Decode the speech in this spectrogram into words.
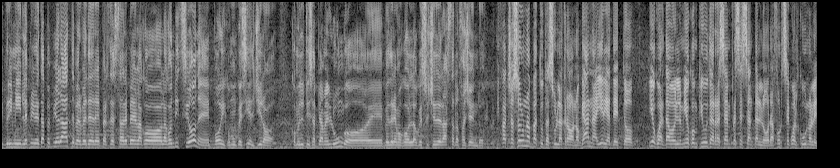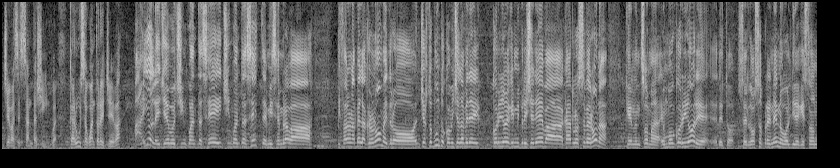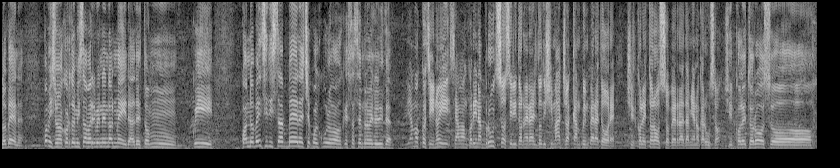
primi, le prime tappe più adatte per, vedere, per testare bene la, la condizione e poi comunque sì, il giro come tutti sappiamo è lungo e vedremo quello che succederà starà facendo. Ecco, ti faccio solo una battuta sulla crono, Ganna ieri ha detto io guardavo il mio computer sempre 60 all'ora, forse qualcuno leggeva 65. Caruso quanto leggeva? Ma io leggevo 56, 57, mi sembrava di fare una bella cronometro. A un certo punto ho cominciato a vedere il corridore che mi precedeva, Carlos Verona, che insomma è un buon corridore, ho detto se lo sto prendendo vuol dire che sto andando bene poi mi sono accorto che mi stava riprendendo Almeida, ho detto mmm, qui quando pensi di star bene c'è qualcuno che sta sempre meglio di te. Vediamo così, noi siamo ancora in Abruzzo, si ritornerà il 12 maggio a Campo Imperatore. Circoletto rosso per Damiano Caruso? Circoletto rosso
